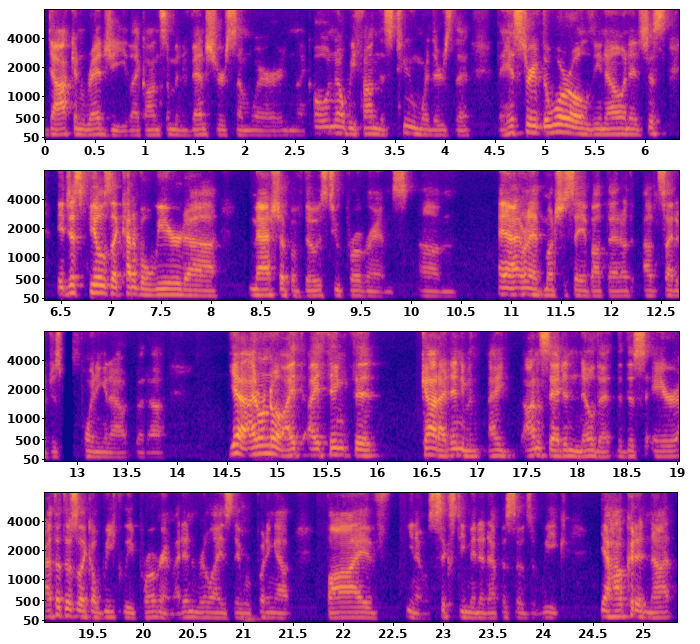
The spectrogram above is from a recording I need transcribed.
Doc and Reggie, like on some adventure somewhere, and like, oh no, we found this tomb where there's the the history of the world, you know, and it's just it just feels like kind of a weird uh, mashup of those two programs. Um, and I don't have much to say about that outside of just pointing it out, but uh, yeah, I don't know. I I think that God, I didn't even I honestly I didn't know that that this air. I thought this was like a weekly program. I didn't realize they were putting out five, you know, 60 minute episodes a week. Yeah, how could it not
